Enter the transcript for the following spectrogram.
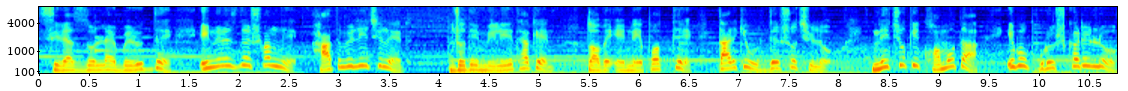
সিরাজদৌল্লার বিরুদ্ধে ইংরেজদের সঙ্গে হাত মিলিয়েছিলেন? যদি মিলিয়ে থাকেন, তবে এর নেপথ্যে তার কি উদ্দেশ্য ছিল? নিচু কি ক্ষমতা এবং পুরস্কারের লোক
